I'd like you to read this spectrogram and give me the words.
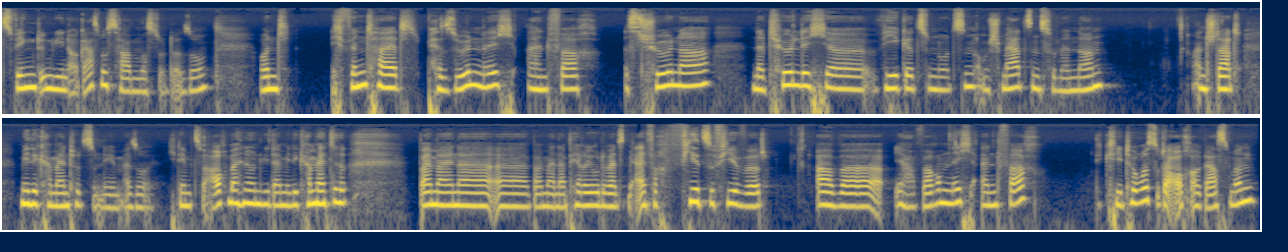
zwingend irgendwie einen Orgasmus haben musst oder so. Und ich finde halt persönlich einfach es schöner, natürliche Wege zu nutzen, um Schmerzen zu lindern, anstatt Medikamente zu nehmen. Also ich nehme zwar auch mal hin und wieder Medikamente bei meiner, äh, bei meiner Periode, wenn es mir einfach viel zu viel wird. Aber ja, warum nicht einfach die Klitoris oder auch Orgasmen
